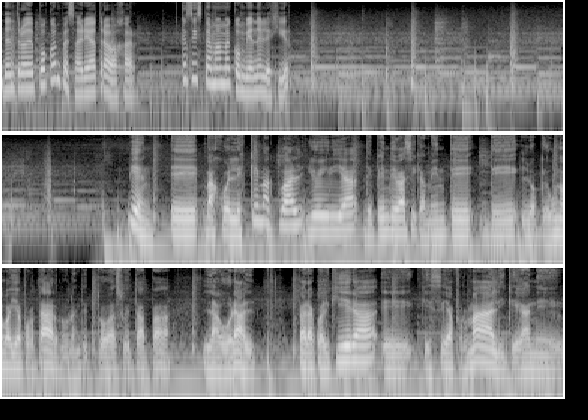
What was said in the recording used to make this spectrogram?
Dentro de poco empezaré a trabajar. ¿Qué sistema me conviene elegir? Bien, eh, bajo el esquema actual yo diría depende básicamente de lo que uno vaya a aportar durante toda su etapa laboral. Para cualquiera eh, que sea formal y que gane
